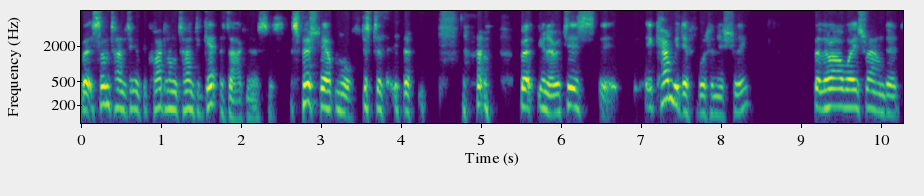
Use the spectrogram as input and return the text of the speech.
but sometimes it can be quite a long time to get the diagnosis, especially up north. Just to, you know, but you know, it is it, it can be difficult initially, but there are ways around it,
